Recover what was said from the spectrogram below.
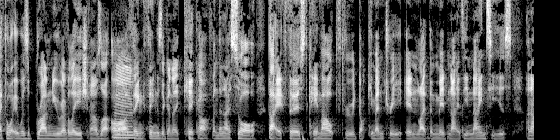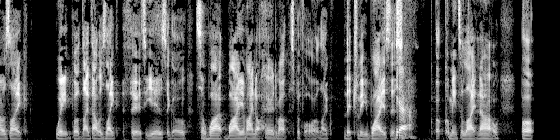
I thought it was a brand new revelation. I was like, oh, Mm. I think things are gonna kick off. And then I saw that it first came out through a documentary in like the mid nineteen nineties, and I was like. Wait, but like that was like thirty years ago. So why why have I not heard about this before? Like literally, why is this Yeah. coming to light now? But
